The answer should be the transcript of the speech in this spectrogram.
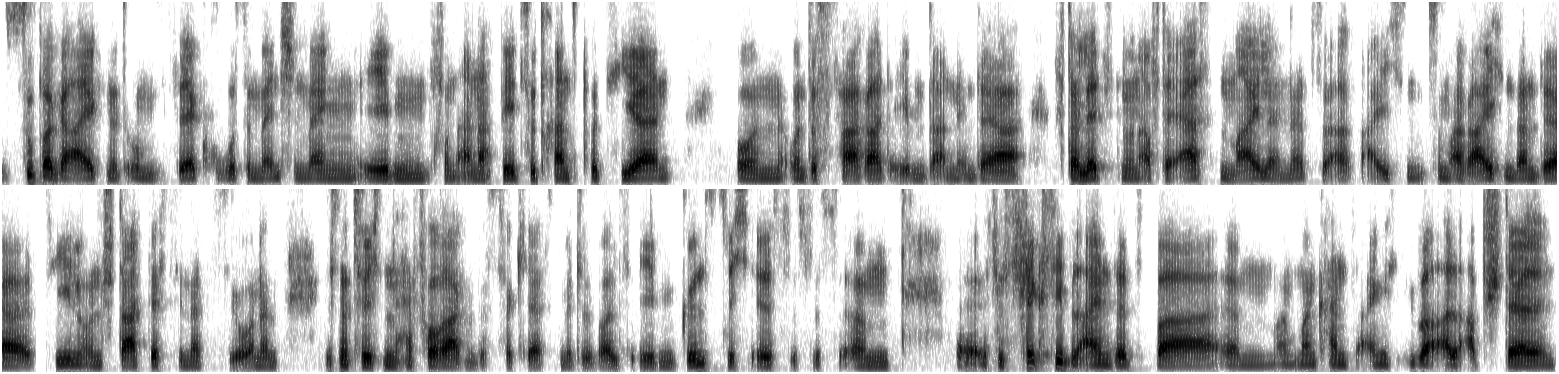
super geeignet, um sehr große Menschenmengen eben von A nach B zu transportieren und, und das Fahrrad eben dann in der, auf der letzten und auf der ersten Meile ne, zu erreichen, zum Erreichen dann der Ziel- und Startdestinationen ist natürlich ein hervorragendes Verkehrsmittel, weil es eben günstig ist, es ist ähm, äh, es ist flexibel einsetzbar, ähm, man kann es eigentlich überall abstellen,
